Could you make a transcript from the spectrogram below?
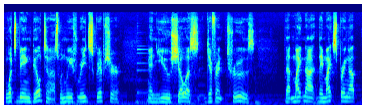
what's being built in us. When we read scripture and you show us different truths that might not, they might spring up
